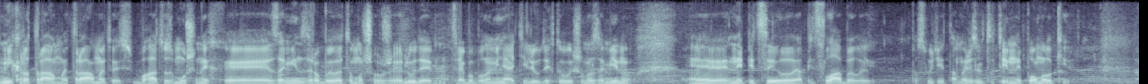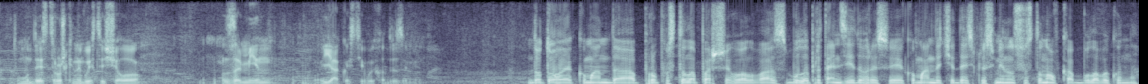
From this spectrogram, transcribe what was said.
мікротравми, травми, тобто багато змушених е, замін зробили, тому що вже люди треба було міняти ті люди, хто вийшов на заміну, е, не підсилили, а підслабили. По суті, там результативні помилки. Тому десь трошки не вистачило замін, якості виходу замін. До того, як команда пропустила перший гол, у вас були претензії до гри своєї команди, чи десь плюс-мінус установка була виконана?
